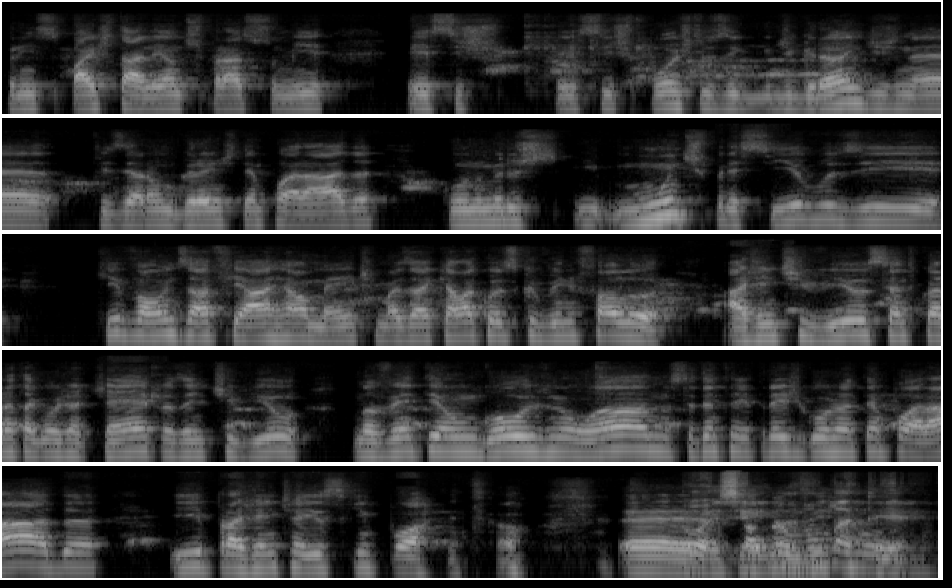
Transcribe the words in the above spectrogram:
principais talentos para assumir esses, esses postos de grandes, né? Fizeram grande temporada com números muito expressivos e que vão desafiar realmente, mas é aquela coisa que o Vini falou. A gente viu 140 gols na Champions, a gente viu 91 gols no ano, 73 gols na temporada, e pra gente é isso que importa. Então, é, Pô, esse aí não vão bater.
